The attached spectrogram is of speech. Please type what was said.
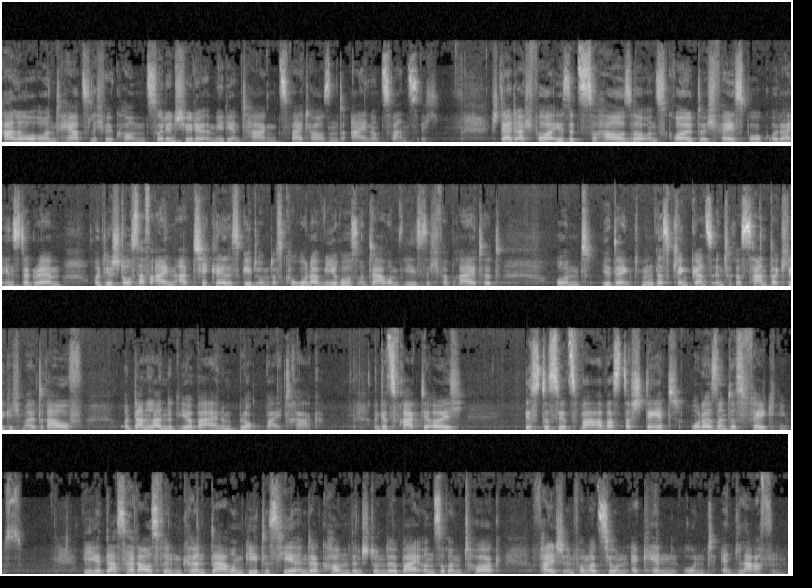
Hallo und herzlich willkommen zu den Schülermedientagen 2021. Stellt euch vor, ihr sitzt zu Hause und scrollt durch Facebook oder Instagram und ihr stoßt auf einen Artikel, es geht um das Coronavirus und darum, wie es sich verbreitet. Und ihr denkt, hm, das klingt ganz interessant, da klicke ich mal drauf. Und dann landet ihr bei einem Blogbeitrag. Und jetzt fragt ihr euch, ist es jetzt wahr, was da steht, oder sind es Fake News? Wie ihr das herausfinden könnt, darum geht es hier in der kommenden Stunde bei unserem Talk Falschinformationen erkennen und entlarven.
